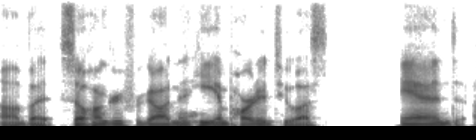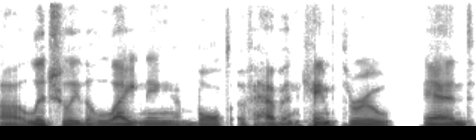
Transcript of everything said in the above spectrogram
uh, but so hungry for god and he imparted to us. And uh literally the lightning bolt of heaven came through and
